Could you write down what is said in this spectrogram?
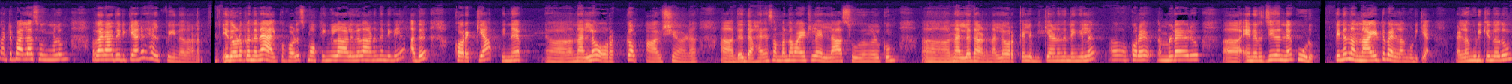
മറ്റു പല അസുഖങ്ങളും വരാതിരിക്കാനും ഹെൽപ്പ് ചെയ്യുന്നതാണ്. ഇതോടൊപ്പം തന്നെ ആൽക്കഹോൾ സ്മോക്കിംഗ് ഉള്ള ആളുകളാണെന്നുണ്ടെങ്കിൽ അത് കുറയ്ക്കുക. പിന്നെ നല്ല ഉറക്കം ആവശ്യമാണ്. അത് ദഹന സംബന്ധമായിട്ടുള്ള എല്ലാ അസുഖങ്ങൾക്കും നല്ലതാണ്. നല്ല ഉറക്കം ലഭിക്കുകയാണെന്നുണ്ടെങ്കിൽ കുറെ നമ്മുടെ ഒരു എനർജി തന്നെ കൂടും. പിന്നെ നന്നായിട്ട് വെള്ളം കുടിക്കുക. വെള്ളം കുടിക്കുന്നതും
